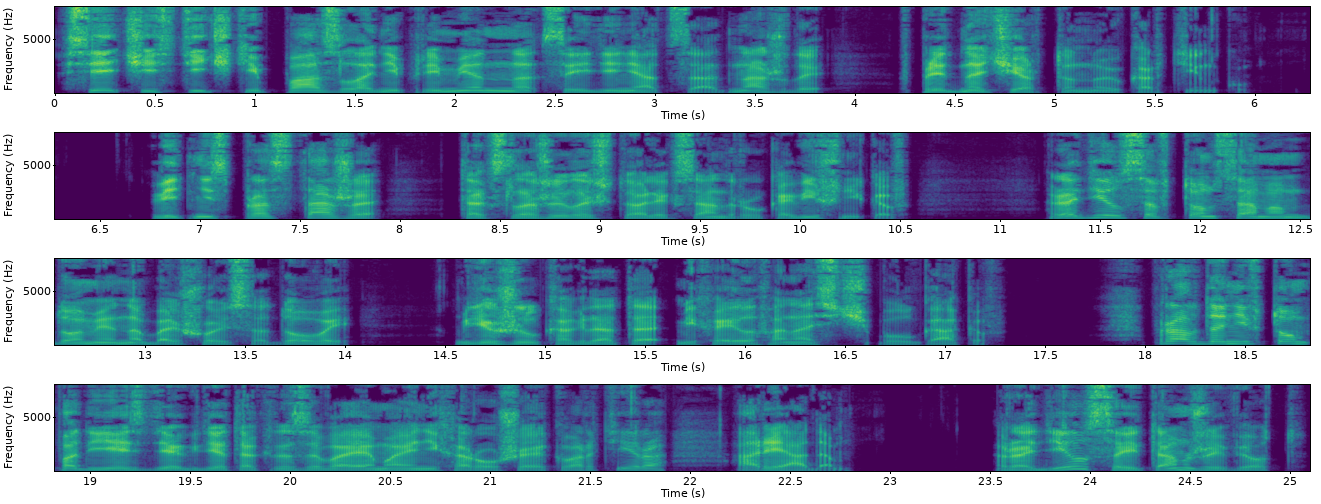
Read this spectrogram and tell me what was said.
Все частички пазла непременно соединятся однажды в предначертанную картинку. Ведь неспроста же так сложилось, что Александр Рукавишников родился в том самом доме на Большой Садовой, где жил когда-то Михаил Афанасьевич Булгаков. Правда, не в том подъезде, где так называемая нехорошая квартира, а рядом. Родился и там живет.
